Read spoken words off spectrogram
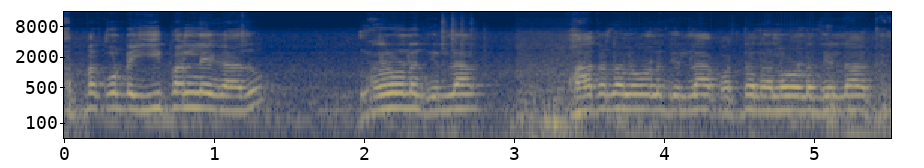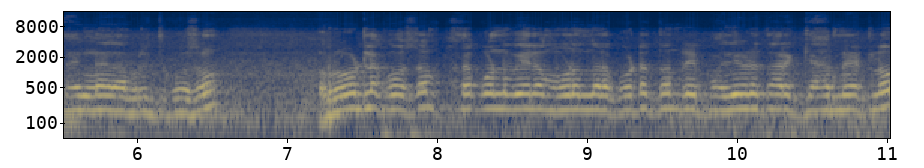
తప్పకుండా ఈ పనులే కాదు. నల్గొండ జిల్లా పాత నల్గొండ జిల్లా కొత్త నల్గొండ జిల్లా తెలంగాణ అభివృద్ధి కోసం రోడ్ల కోసం పదకొండు వేల మూడు వందల కోట్లతో రేపు పదిహేడో తారీఖు క్యాబినెట్లో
